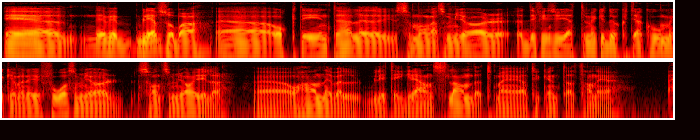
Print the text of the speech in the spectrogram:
Eh, det blev så bara. Eh, och det är inte heller så många som gör, det finns ju jättemycket duktiga komiker men det är få som gör sånt som jag gillar. Eh, och han är väl lite i gränslandet men jag tycker inte att han är, eh,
